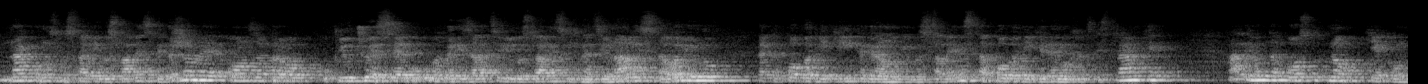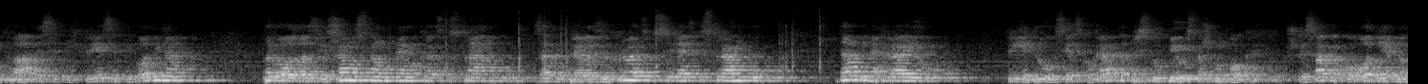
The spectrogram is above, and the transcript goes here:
Nakon uspostave Jugoslavenske države, on zapravo uključuje se u organizaciju jugoslavenskih nacionalista, Orjunu, dakle pobornike integralnog jugoslavenstva, pobornike demokratske stranke, ali onda postupno tijekom 20. 30. godina prvo odlazi u samostalnu demokratsku stranku, zatim prelazi u Hrvatsku seljačku stranku, da bi na kraju prije drugog svjetskog rata pristupio Ustaškom pokretu, što je svakako od jednog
